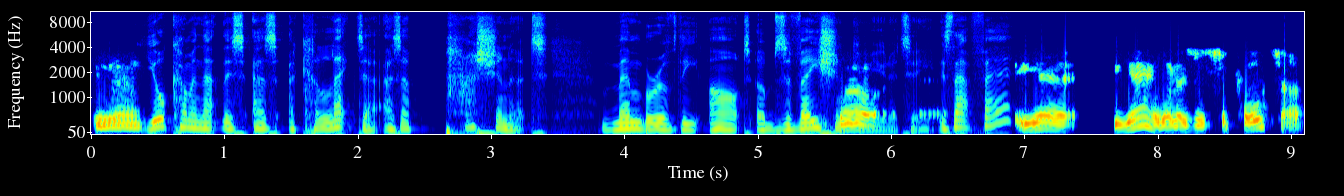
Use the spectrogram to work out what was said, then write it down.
yeah. you're coming at this as a collector, as a passionate member of the art observation well, community. Is that fair? Yeah, yeah. Well, as a supporter,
